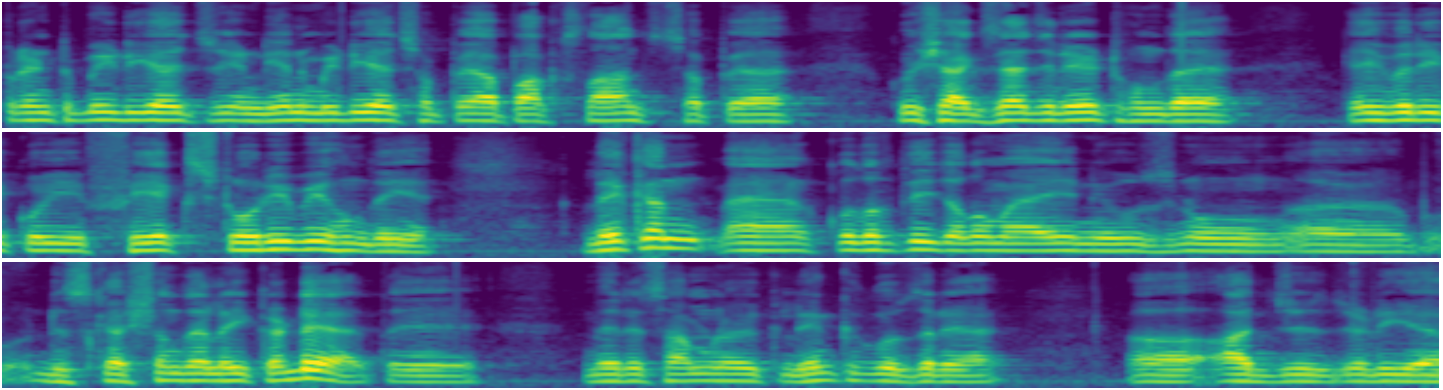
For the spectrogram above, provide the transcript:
ਪ੍ਰਿੰਟ ਮੀਡੀਆ 'ਚ ਇੰਡੀਅਨ ਮੀਡੀਆ ਛਪਿਆ ਪਾਕਿਸਤਾਨ 'ਚ ਛਪਿਆ ਕੁਝ ਐਗਜ਼ੈਜਰੇਟ ਹੁੰਦਾ ਹੈ ਕਈ ਵਾਰੀ ਕੋਈ ਫੇਕ ਸਟੋਰੀ ਵੀ ਹੁੰਦੀ ਹੈ। ਲੇਕਿਨ ਮੈਂ ਕੁਦਰਤੀ ਜਦੋਂ ਮੈਂ ਇਹ ਨਿਊਜ਼ ਨੂੰ ਡਿਸਕਸ਼ਨ ਦੇ ਲਈ ਕੱਢਿਆ ਤੇ ਮੇਰੇ ਸਾਹਮਣੇ ਇੱਕ ਲਿੰਕ ਗੁਜ਼ਰਿਆ ਅੱਜ ਜਿਹੜੀ ਹੈ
